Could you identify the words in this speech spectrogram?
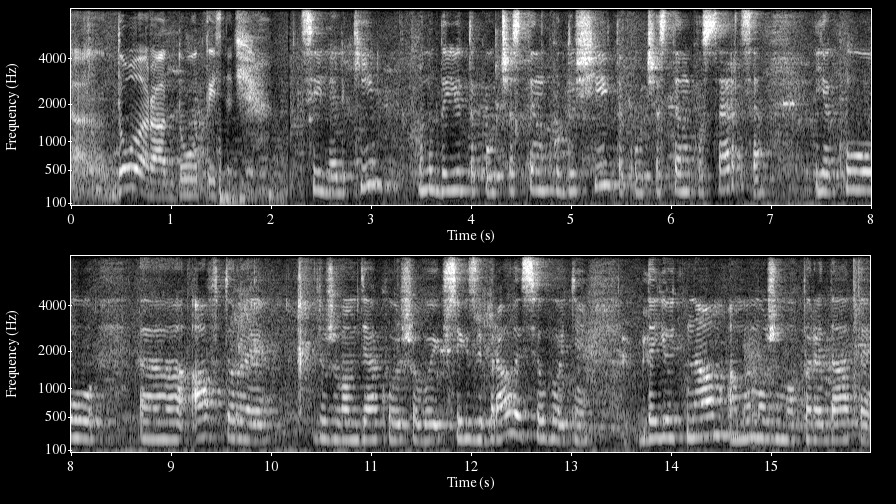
э, доллара до тысячи. Ці ляльки вони дають таку частинку душі, таку частинку серця, яку е, автори дуже вам дякую, що ви їх всіх зібрали сьогодні. Дають нам, а ми можемо передати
